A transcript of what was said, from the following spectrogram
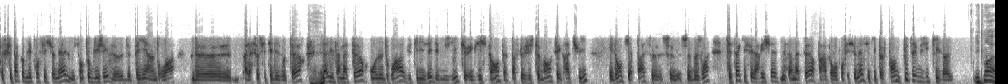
parce que c'est pas comme les professionnels où ils sont obligés de, de payer un droit de, à la Société des auteurs. Là, les amateurs ont le droit d'utiliser des musiques existantes parce que justement, c'est gratuit. Et donc, il n'y a pas ce, ce, ce besoin. C'est ça qui fait la richesse des amateurs par rapport aux professionnels, c'est qu'ils peuvent prendre toutes les musiques qu'ils veulent. Dites-moi,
